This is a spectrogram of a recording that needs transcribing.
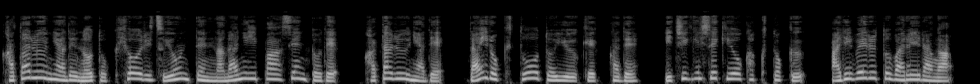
カタルーニャでの得票率4.72%で、カタルーニャで第6党という結果で、1議席を獲得、アリベルト・バレーラが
